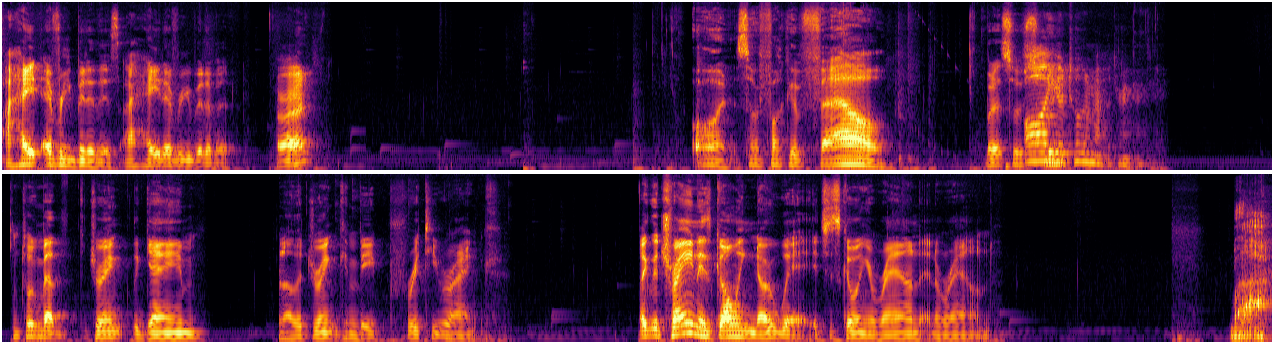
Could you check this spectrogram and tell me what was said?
I hate every bit of this. I hate every bit of it. Alright? Oh, and it's so fucking foul. But it's so Oh, sweet. you're talking about the drink. Okay. I'm talking about the drink, the game. No, the drink can be pretty rank. Like the train is going nowhere. It's just going around and around. I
